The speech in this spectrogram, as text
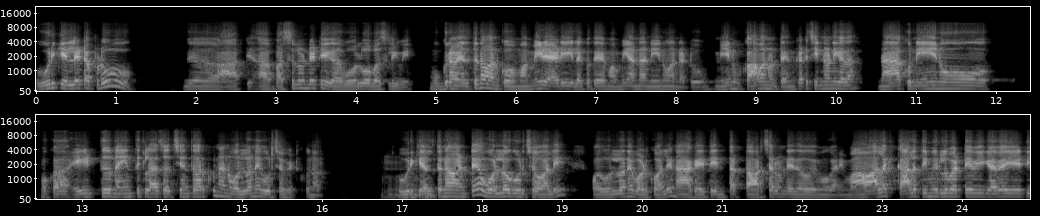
ఊరికి వెళ్ళేటప్పుడు ఆ బస్సులు ఉండేటివి కదా ఓల్వో బస్సులు ఇవి ముగ్గురం వెళ్తున్నాం అనుకో మమ్మీ డాడీ లేకపోతే మమ్మీ అన్న నేను అన్నట్టు. నేను కామన్ ఉంటాయి ఎందుకంటే చిన్నోని కదా. నాకు నేను ఒక ఎయిత్ నైన్త్ క్లాస్ వచ్చేంత వరకు నన్ను ఒళ్ళోనే కూర్చోబెట్టుకున్నారు. ఊరికి వెళ్తున్నాం అంటే ఒళ్ళో కూర్చోవాలి ఒళ్ళోనే పడుకోవాలి. నాకైతే ఎంత టార్చర్ ఉండేదో ఏమో కానీ మా వాళ్ళకి కాళ్ళు తిమిర్లు పట్టేవి అవే ఏటి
